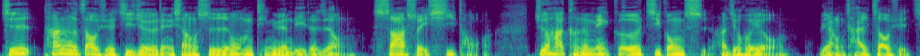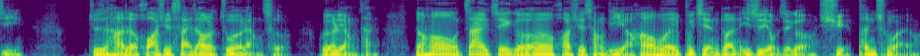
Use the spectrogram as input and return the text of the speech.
其实它那个造雪机就有点像是我们庭院里的这种洒水系统啊。就是它可能每隔几公尺，它就会有两台造雪机，就是它的滑雪赛道的左右两侧会有两台，然后在这个滑雪场地啊，它会不间断的一直有这个雪喷出来啊。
